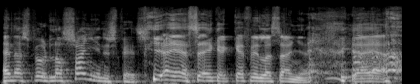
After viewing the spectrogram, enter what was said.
En daar speelt Lasagne in de spits. Ja, ja, zeker. Kevin Lasagne. Ja, ja.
